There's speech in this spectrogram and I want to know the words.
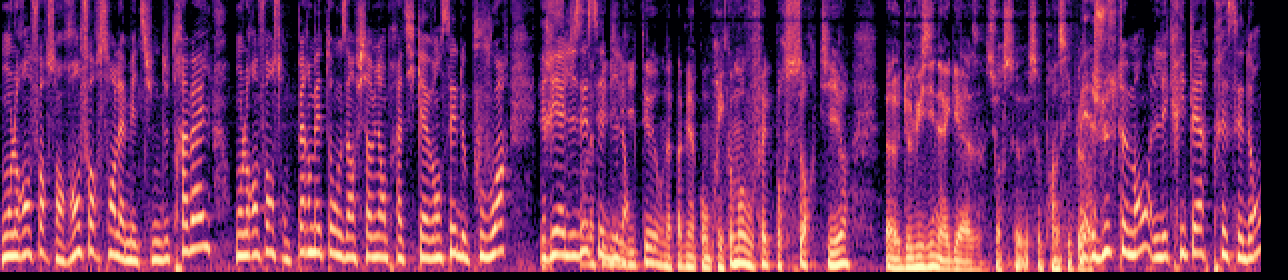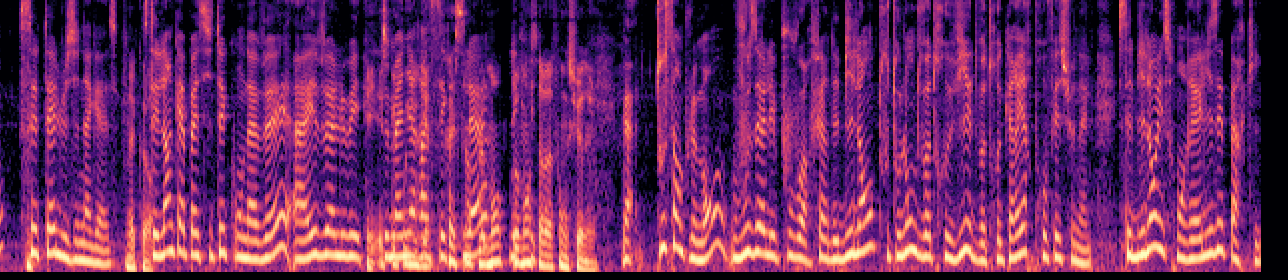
On le renforce en renforçant la médecine du travail. On le renforce en permettant aux infirmiers en pratique avancée de pouvoir réaliser ces bilans. On n'a pas bien compris. Comment vous faites pour sortir euh, de l'usine à gaz sur ce, ce principe-là justement, les critères précédents, c'était l'usine à gaz. C'était l'incapacité qu'on avait à évaluer de manière assez très claire. Simplement, comment ça va fonctionner? Bah, Tout simplement, vous allez pouvoir faire des bilans tout au long de votre vie et de votre carrière professionnelle. Ces bilans, ils seront réalisés par qui?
